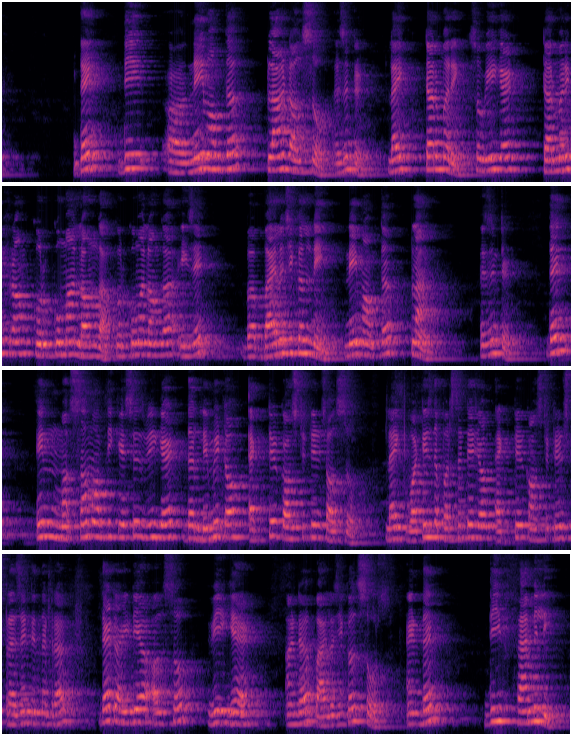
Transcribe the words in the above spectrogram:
Then the uh, name of the plant also isn't it? Like turmeric. So we get turmeric from curcuma longa. Curcuma longa is a biological name name of the plant isn't it then in some of the cases we get the limit of active constituents also. Like what is the percentage of active constituents present in the drug? That idea also we get under biological source. And then the family.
